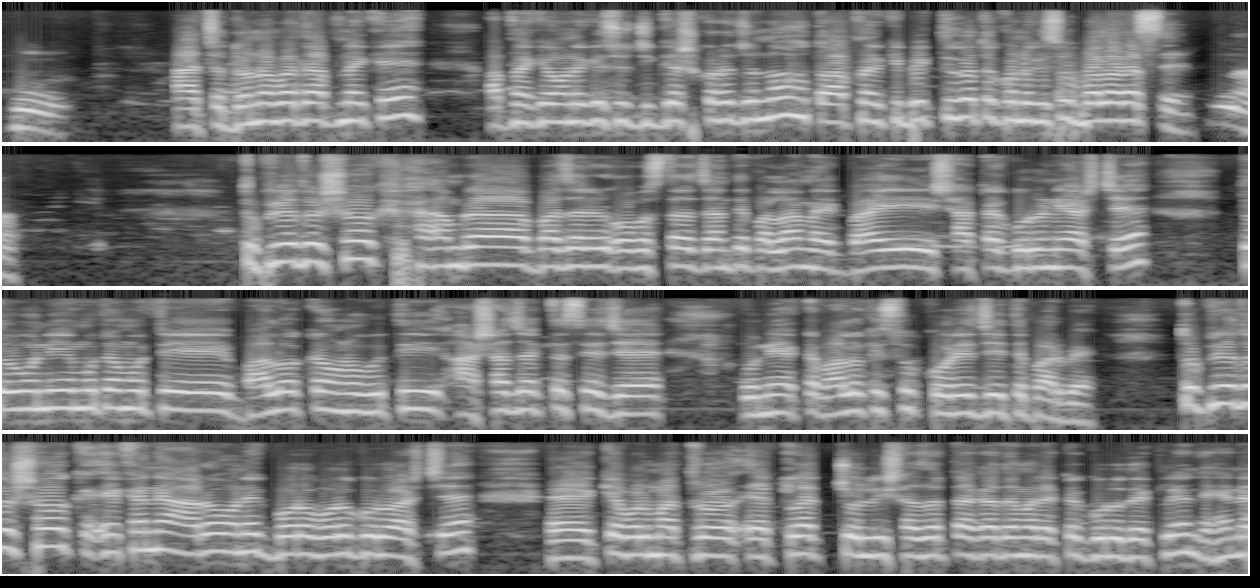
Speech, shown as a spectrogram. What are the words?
হুম। আচ্ছা ধন্যবাদ আপনাকে। আপনাকে অনেক কিছু জিজ্ঞাসা করার জন্য। তো আপনার কি ব্যক্তিগত কোনো কিছু বলার আছে? না। তো প্রিয় দর্শক, আমরা বাজারের অবস্থা জানতে পারলাম। এক ভাই সাতটা গরু নিয়ে আসছে। তো উনি মোটামুটি ভালো একটা অনুভূতি, আশা জাগতেছে যে উনি একটা ভালো কিছু করে যেতে পারবে। তো প্রিয় দর্শক, এখানে আরও অনেক বড় বড় গরু আসছে। কেবলমাত্র এক লাখ চল্লিশ হাজার টাকা দামের একটা গরু দেখলেন। এখানে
